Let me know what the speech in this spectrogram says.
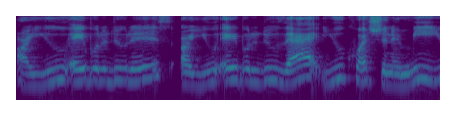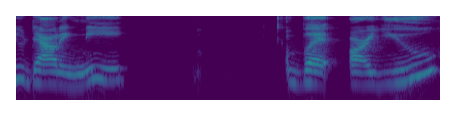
are you able to do this? Are you able to do that? You questioning me, you doubting me. But are you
